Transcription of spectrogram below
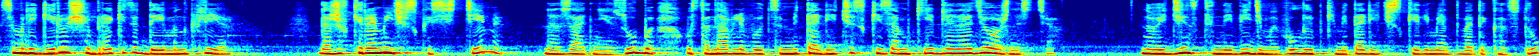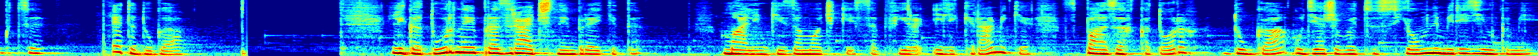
самолигирующие брекеты Damon Clear. Даже в керамической системе на задние зубы устанавливаются металлические замки для надежности. Но единственный видимый в улыбке металлический элемент в этой конструкции – это дуга. Лигатурные прозрачные брекеты – маленькие замочки из сапфира или керамики, в пазах которых дуга удерживается съемными резинками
